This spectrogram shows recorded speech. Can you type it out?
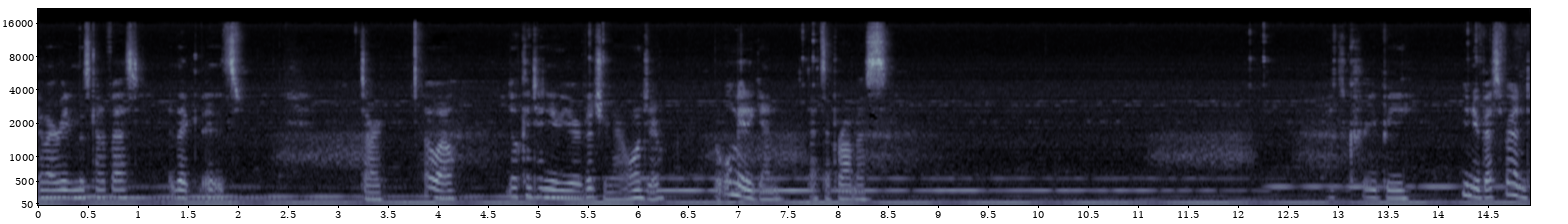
Am I reading this kind of fast? Like it's sorry. Oh well. You'll continue your adventure now, won't you? But we'll meet again. That's a promise. It's creepy. Your new best friend.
